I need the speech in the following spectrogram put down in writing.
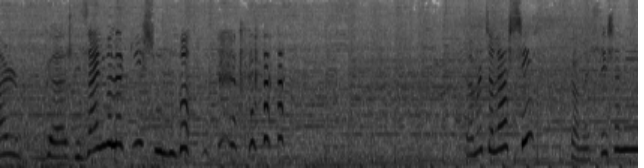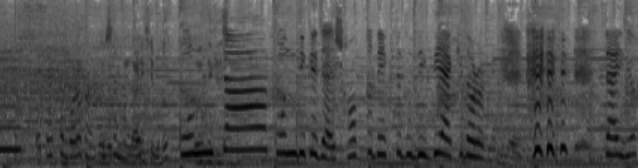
আর ডিজাইনগুলো কি সুন্দর। আমরা চলে আসছি স্টেশনে এটা একটা বড় কনফিউশন কোনটা কোন দিকে যায়? সব তো দেখতে দুদিক দিয়ে একই ধরনের। যাই হোক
